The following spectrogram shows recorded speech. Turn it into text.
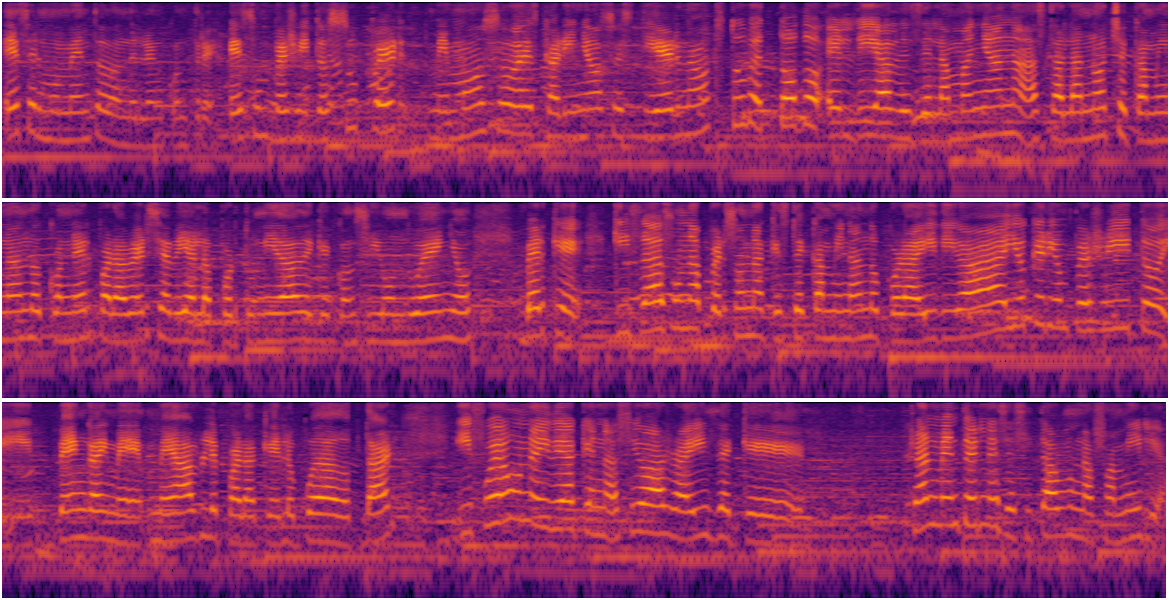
es el momento donde lo encontré. Es un perrito súper mimoso, es cariñoso, es tierno. Estuve todo el día desde la mañana hasta la noche caminando con él para ver si había la oportunidad de que consiga un dueño, ver que quizás una persona que esté caminando por ahí diga, ay, yo quería un perrito y venga y me, me hable para que lo pueda adoptar. Y fue una idea que nació a raíz de que realmente él necesitaba una familia.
